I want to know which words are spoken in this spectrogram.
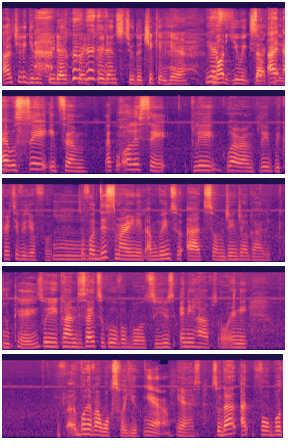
actually giving credence, credence to the chicken here, yes. not you exactly. So I, I would say it's um like we always say, play, go around, play, be creative with your food. Mm. So for this marinade, I'm going to add some ginger garlic. Okay. So you can decide to go overboard to use any herbs or any whatever works for you. Yeah. Yes. So that uh, for but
